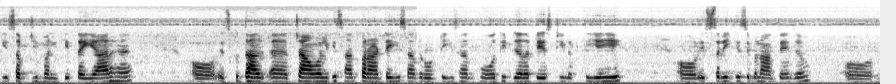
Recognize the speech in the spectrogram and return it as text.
की सब्ज़ी बन के तैयार है। और इसको दाल चावल के साथ, पराठे के साथ, रोटी के साथ बहुत ही ज़्यादा टेस्टी लगती है ये। और इस तरीके से बनाते हैं जब। और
